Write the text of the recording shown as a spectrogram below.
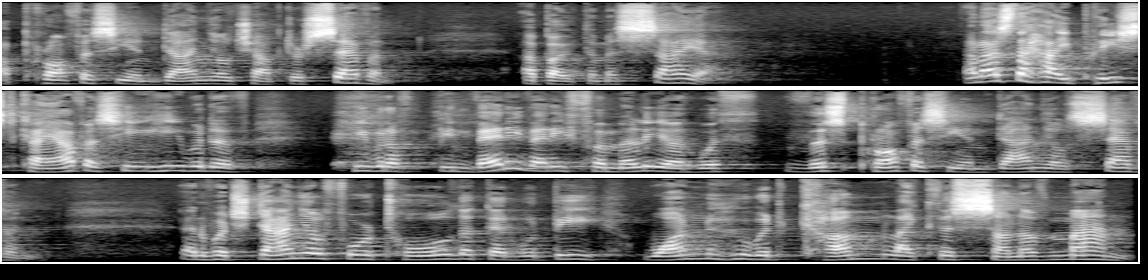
a prophecy in Daniel chapter 7 about the Messiah. And as the high priest Caiaphas, he, he, would have, he would have been very, very familiar with this prophecy in Daniel 7, in which Daniel foretold that there would be one who would come like the Son of Man.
